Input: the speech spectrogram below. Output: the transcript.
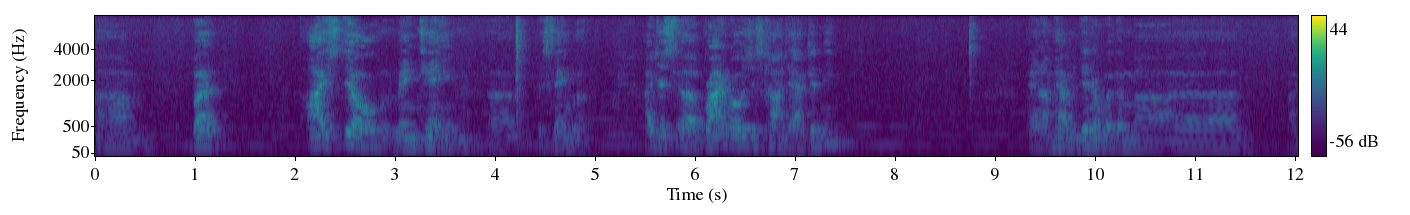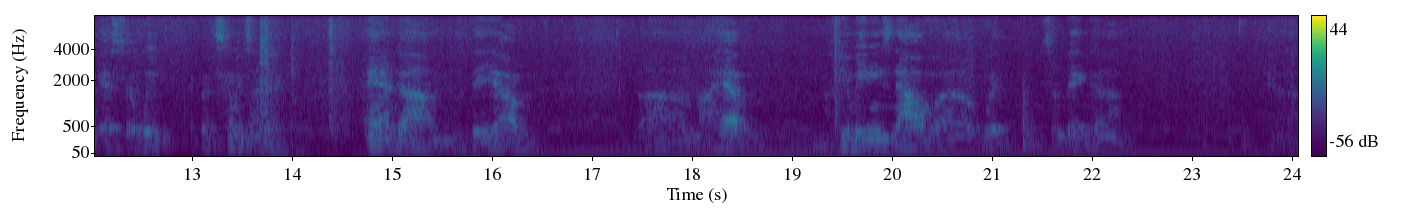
Um, but I still maintain uh, the same look. I just uh, Brian Rose just contacted me, and I'm having dinner with him. Uh, I guess a week, but it's coming Sunday. And um, the um, um, I have a few meetings now uh, with some big uh, uh,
